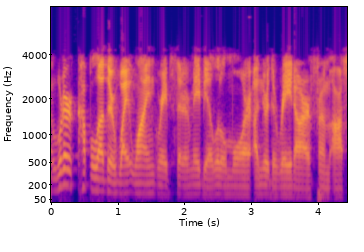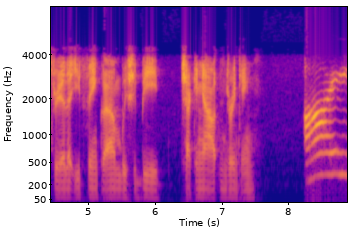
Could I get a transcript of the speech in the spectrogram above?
what are a couple other white wine grapes that are maybe a little more under the radar from Austria that you think um we should be checking out and drinking? I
